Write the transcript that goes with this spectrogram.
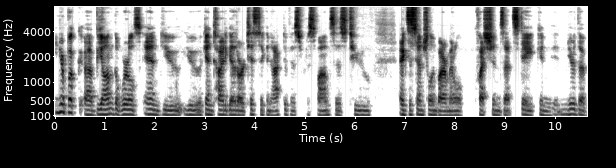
In your book, uh, Beyond the World's End, you you again tie together artistic and activist responses to existential environmental questions at stake. And near the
